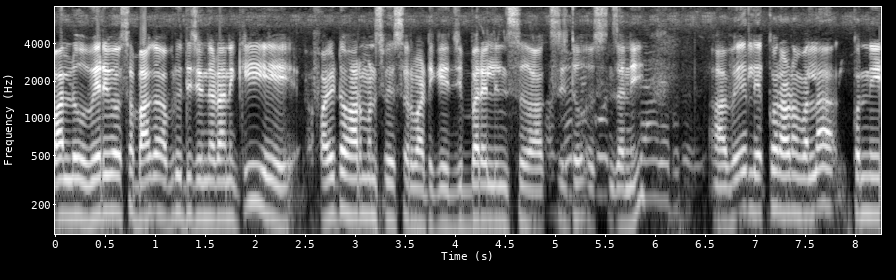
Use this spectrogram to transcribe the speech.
వాళ్ళు వేరు వ్యవస్థ బాగా అభివృద్ధి చెందడానికి ఫైటో హార్మోన్స్ వేస్తారు వాటికి. జిబ్బరెలిన్స్ ఆక్సిటోసిన్స్ అని. ఆ వేర్లు ఎక్కువ రావడం వల్ల కొన్ని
